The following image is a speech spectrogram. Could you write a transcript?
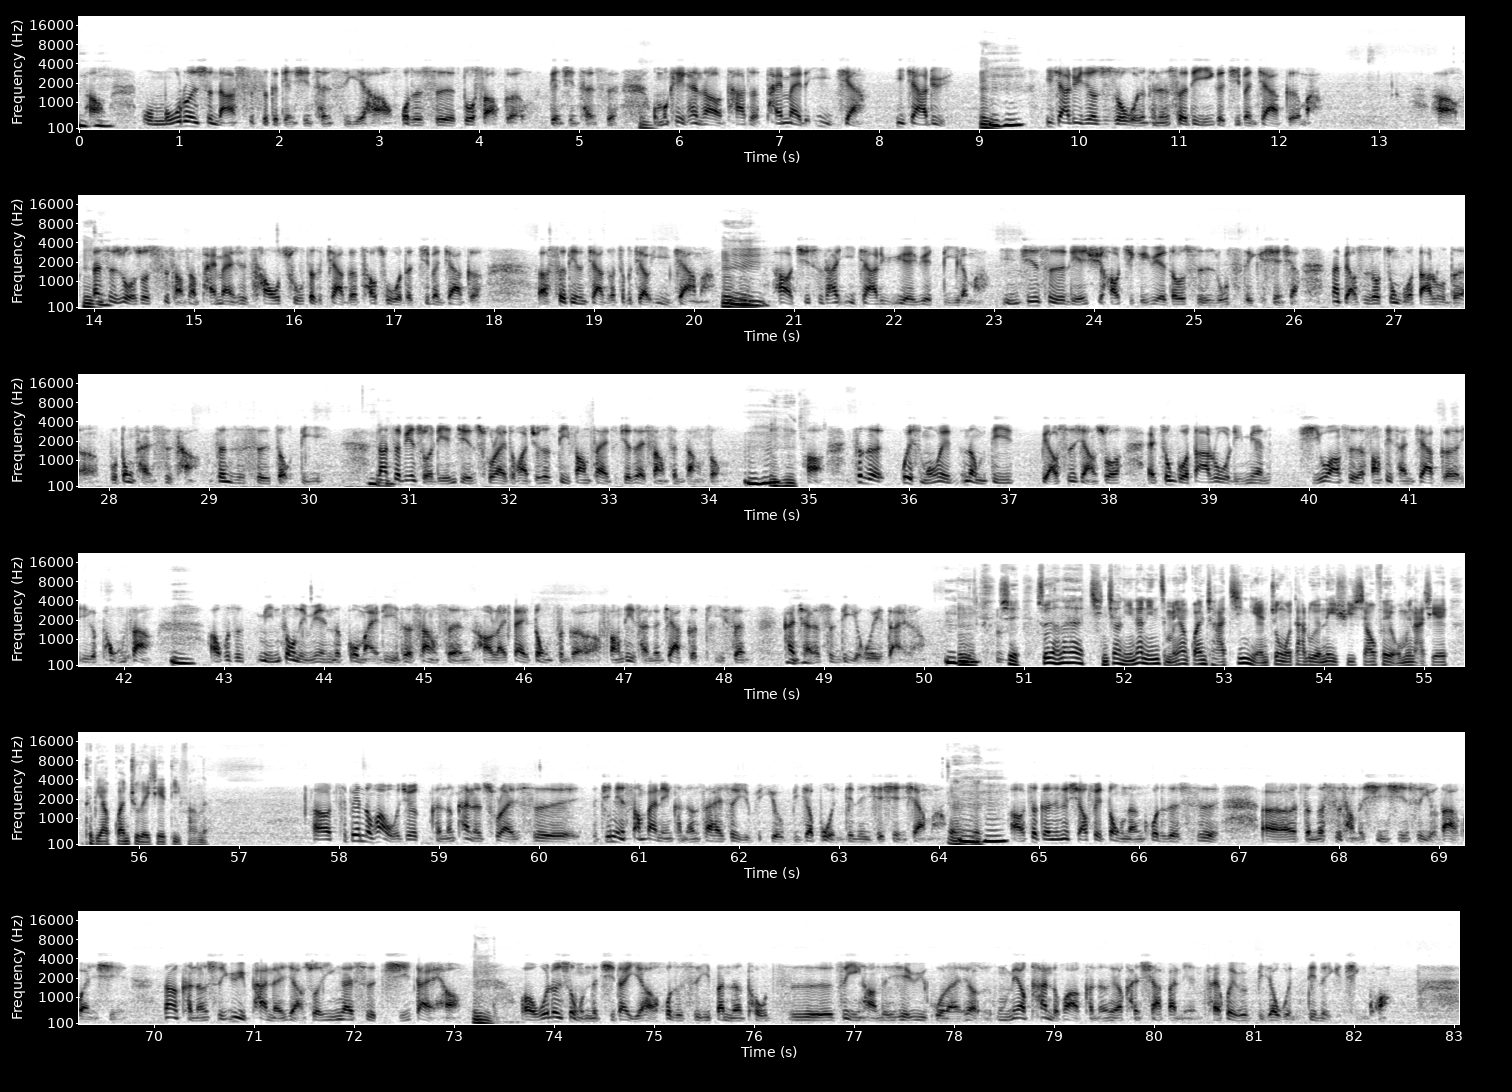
好，我们无论是拿四十个典型城市也好，或者是多少个典型城市，我们可以看到它的拍卖的溢价、溢价率。嗯哼，溢价率就是说，我们可能设定一个基本价格嘛。好，但是如果说市场上拍卖是超出这个价格，超出我的基本价格，呃，设定的价格，这个叫溢价嘛。嗯，好，其实它溢价率越来越低了嘛，已经是连续好几个月都是如此的一个现象，那表示说中国大陆的不动产市场真的是走低。那这边所连接出来的话，就是地方债直接在上升当中。嗯哼，好，这个为什么会那么低？表示想说，哎，中国大陆里面。希望是房地产价格一个膨胀，嗯，啊，或者民众里面的购买力的上升，好来带动这个房地产的价格提升，看起来是力有未逮了。嗯，是所长，那请教您，那您怎么样观察今年中国大陆的内需消费？我们有哪些特别要关注的一些地方呢？呃，这边的话，我就可能看得出来是今年上半年可能是还是有有比较不稳定的一些现象嘛。嗯嗯。好，这跟这个消费动能或者是呃整个市场的信心是有大关系。那可能是预判来讲说，应该是期待哈。嗯。哦，无论是我们的期待也好，或者是一般的投资自银行的一些预估来要我们要看的话，可能要看下半年才会有比较稳定的一个情况。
